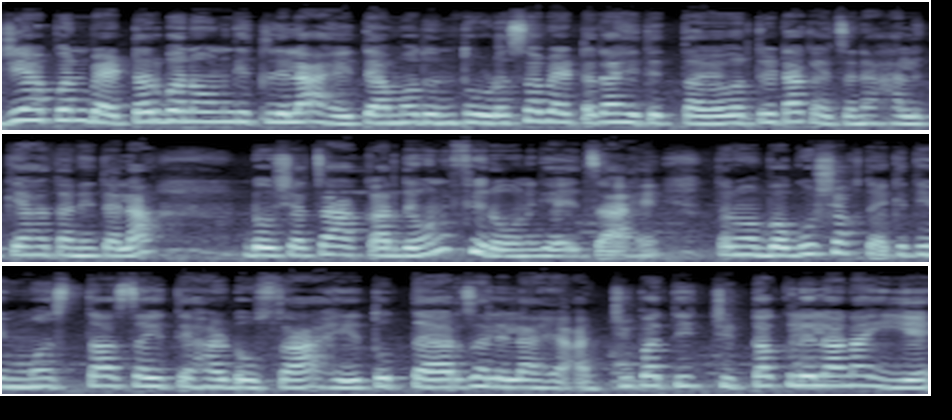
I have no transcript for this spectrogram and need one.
जे आपण बॅटर बनवून घेतलेलं आहे त्यामधून थोडंसं बॅटर आहे ते तव्यावरती टाकायचं आणि हलक्या हाताने त्याला डोशाचा आकार देऊन फिरवून घ्यायचा आहे. तर मग बघू शकता किती मस्त असा इथे हा डोसा आहे तो तयार झालेला आहे. अजिबात चिटकलेला नाही आहे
